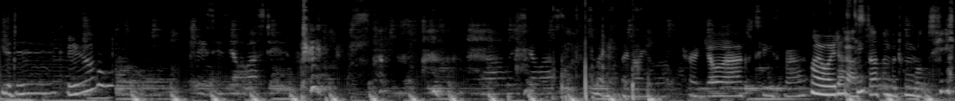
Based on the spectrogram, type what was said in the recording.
you dig. Ew. Casey's yellow dude. Natalie's yellow ass teeth. My they're not yellow yellow ass teeth, bro. My white ass teeth? stuff in between teeth.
